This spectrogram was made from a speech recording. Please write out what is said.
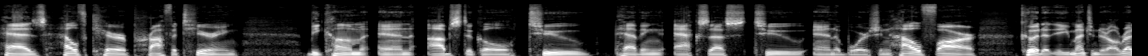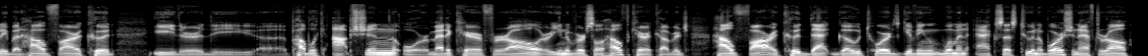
has healthcare profiteering become an obstacle to having access to an abortion? How far could you mentioned it already, but how far could either the uh, public option or Medicare for all or universal health care coverage, how far could that go towards giving women access to an abortion? After all,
